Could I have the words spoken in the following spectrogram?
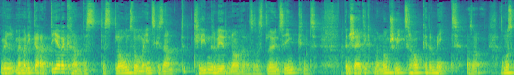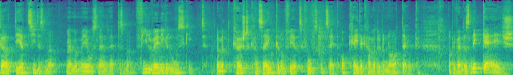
weil wenn man nicht garantieren kann, dass, dass die Lohnsumme insgesamt kleiner wird nachher, also dass die Löhne sinken, dann schädigt man nur im Schweizer Hockey damit. Also es muss garantiert sein, dass man, wenn man mehr Ausländer hat, dass man viel weniger ausgibt. Wenn man die Kosten kann senken um 40, 50 Prozent, okay, dann kann man darüber nachdenken. Aber wenn das nicht gegeben ist,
